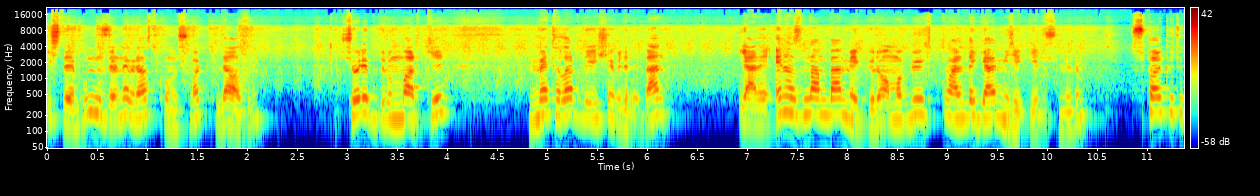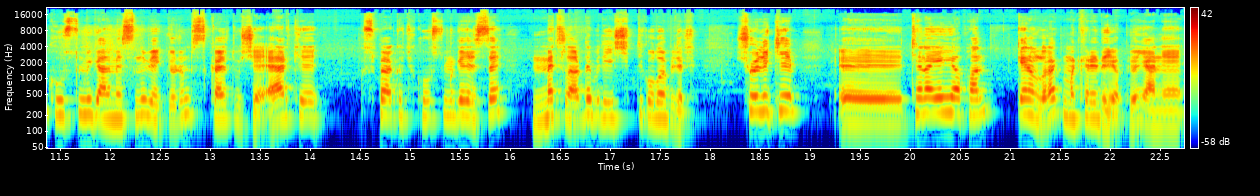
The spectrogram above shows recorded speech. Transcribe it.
işte bunun üzerine biraz konuşmak lazım. Şöyle bir durum var ki metalar değişebilir. Ben yani en azından ben bekliyorum ama büyük ihtimalle gelmeyecek diye düşünüyorum. Süper kötü kostümü gelmesini bekliyorum Scarlet Witch'e. Eğer ki süper kötü kostümü gelirse metalarda bir değişiklik olabilir. Şöyle ki e, Tena'yı yapan genel olarak Makara'yı da yapıyor. Yani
